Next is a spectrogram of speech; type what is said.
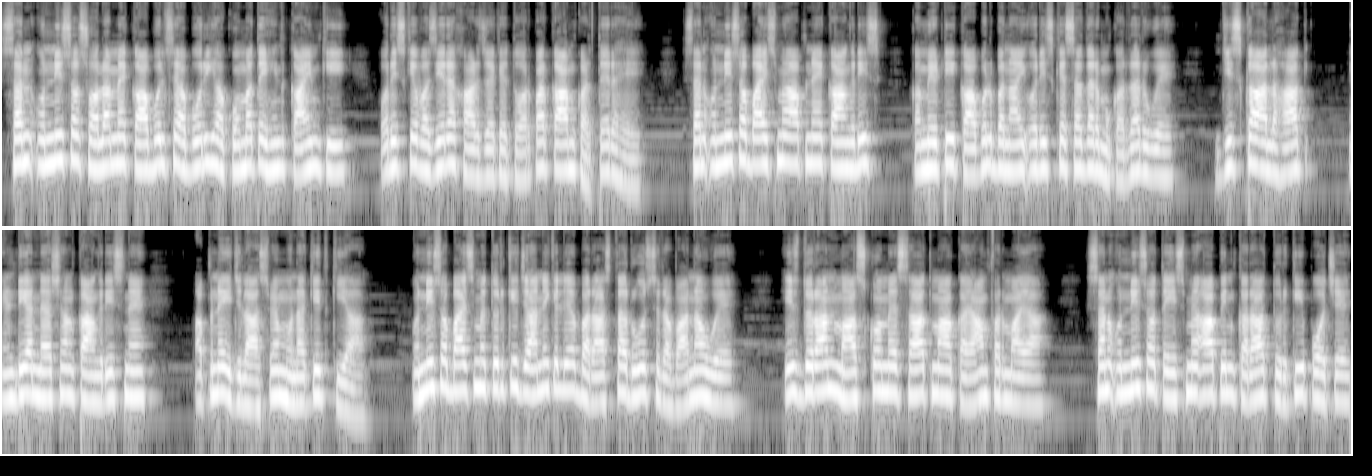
سن انیس سو سولہ میں کابل سے عبوری حکومت ہند قائم کی اور اس کے وزیر خارجہ کے طور پر کام کرتے رہے۔ سن انیس سو بائیس میں آپ نے کانگریس کمیٹی کابل بنائی اور اس کے صدر مقرر ہوئے، جس کا الحاق انڈین نیشنل کانگریس نے اپنے اجلاس میں منعقد کیا۔ انیس سو بائیس میں ترکی جانے کے لیے براستہ روس روانہ ہوئے۔ اس دوران ماسکو میں سات ماہ قیام فرمایا۔ سن انیس سو تیئیس میں آپ انقرا ترکی پہنچے۔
